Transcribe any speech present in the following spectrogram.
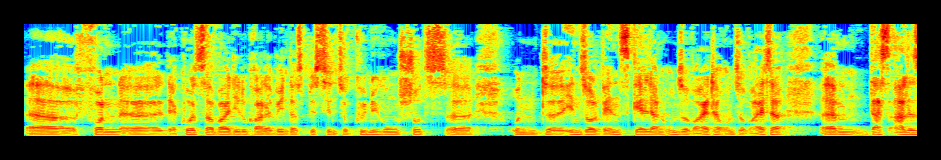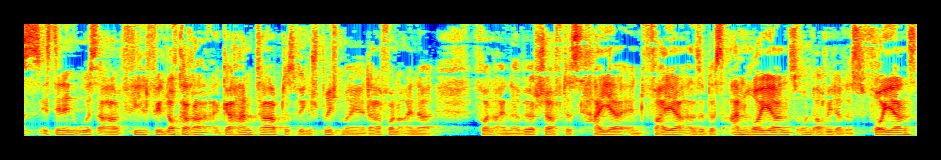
äh, von äh, der Kurzarbeit, die du gerade erwähnt hast, bis hin zu Kündigungsschutz äh, und äh, Insolvenzgeldern und so weiter und so weiter. Ähm, das alles ist in den USA viel, viel lockerer gehandhabt. Deswegen spricht man ja da von einer, von einer Wirtschaft des Hire and Fire, also des Anheuerns und auch wieder des Feuerns.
